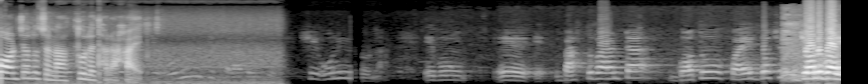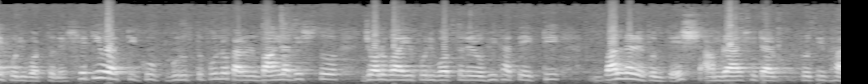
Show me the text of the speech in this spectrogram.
পর্যালোচনা তুলে ধরা হয় এবং বাস্তবায়নটা গত কয়েক বছর জলবায়ু পরিবর্তনের, সেটিও একটি খুব গুরুত্বপূর্ণ কারণ বাংলাদেশ তো জলবায়ু পরিবর্তনের অভিঘাতে একটি ভালনারেবল দেশ। আমরা সেটার প্রতিভা,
